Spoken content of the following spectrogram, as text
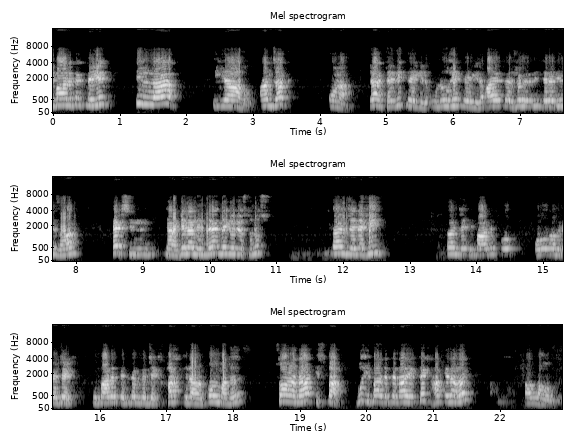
ibadet etmeyin illa iyyahu. Ancak ona. Yani tevhidle ilgili, uluhiyetle ilgili ayetleri şöyle incelediğiniz zaman hepsinin yani genelinde ne görüyorsunuz? Önce nefi, önce ibadet ol- olunabilecek, ibadet edilebilecek hak ilahın olmadığı, sonra da ispat. Bu ibadete layık tek hak ilahın Allah olduğu.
